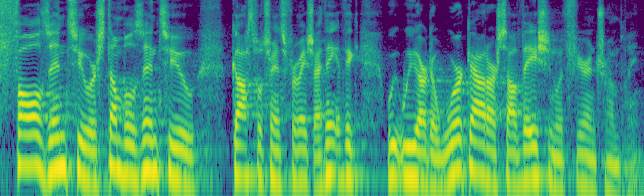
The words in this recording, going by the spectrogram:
falls into or stumbles into gospel transformation. I think, I think we, we are to work out our salvation with fear and trembling.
